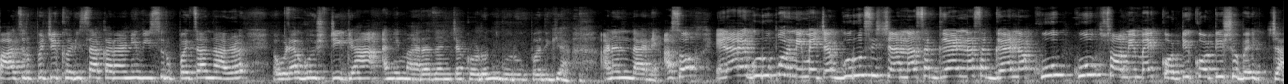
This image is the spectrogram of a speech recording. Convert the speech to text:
पाच रुपयाची खडीसाखर आणि वीस रुपयाचा नारळ एवढ्या गोष्टी घ्या आणि महाराजांच्याकडून गुरुपद घ्या. आनंदाने. असो येणाऱ्या गुरुपौर्णिमेच्या गुरु शिष्यांना सगळ्यांना सगळ्यांना खूप खूप स्वामीमय कोटी कोटी शुभेच्छा.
